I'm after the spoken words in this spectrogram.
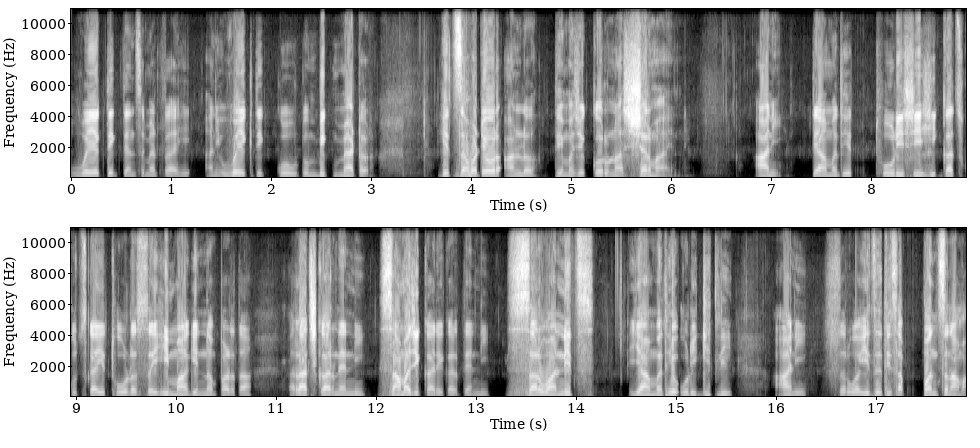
वैयक्तिक त्यांचं मॅटर आहे आणि वैयक्तिक कौटुंबिक मॅटर. हे चव्हाट्यावर आणलं ते म्हणजे करुणा शर्मा यांनी. आणि त्यामध्ये थोडीशीही काचकुचकाई थोडंसंही मागे न पडता राजकारण्यांनी सामाजिक कार्यकर्त्यांनी सर्वांनीच यामध्ये उडी घेतली आणि सर्व इज्जतीचा पंचनामा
